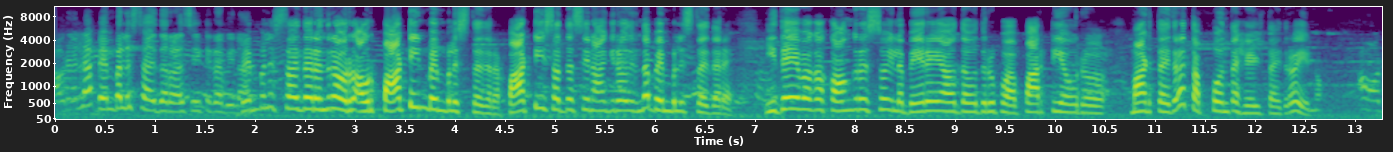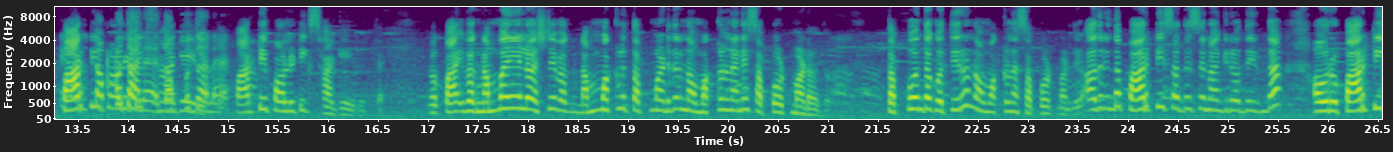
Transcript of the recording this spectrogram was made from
ಅವರೆಲ್ಲ ಬೆಂಬಲಿಸ್ತಾ ಇದಾರ ಸಿ ಟಿ ರವಿನ? ಬೆಂಬಲಿಸ್ತಾ ಇದ್ದಾರೆ ಅಂದ್ರೆ ಅವ್ರು ಅವ್ರ ಪಾರ್ಟಿನ ಬೆಂಬಲಿಸ್ತಾ ಇದ್ದಾರೆ. ಪಾರ್ಟಿ ಸದಸ್ಯನಾಗಿರೋದ್ರಿಂದ ಬೆಂಬಲಿಸ್ತಾ ಇದ್ದಾರೆ. ಇದೇ ಇವಾಗ ಕಾಂಗ್ರೆಸ್ ಇಲ್ಲ ಬೇರೆ ಯಾವ್ದಾದ್ರು ಪಾರ್ಟಿ ಅವರು ಮಾಡ್ತಾ ಇದ್ರೆ ತಪ್ಪು ಅಂತ ಹೇಳ್ತಾ ಇದ್ರೋ ಏನೋ. ಪಾರ್ಟಿ ಪಾರ್ಟಿ ಪಾಲಿಟಿಕ್ಸ್ ಹಾಗೆ ಇರುತ್ತೆ. ಇವಾಗ ಇವಾಗ ನಮ್ಮ ಮನೆಯಲ್ಲೂ ಅಷ್ಟೇ ಇವಾಗ ನಮ್ಮ ಮಕ್ಕಳು ತಪ್ಪು ಮಾಡಿದ್ರೆ ನಾವು ಮಕ್ಕಳನ್ನೇ ಸಪೋರ್ಟ್ ಮಾಡೋದು. ತಪ್ಪು ಅಂತ ಗೊತ್ತಿರೋ ನಾವು ಮಕ್ಕಳನ್ನ ಸಪೋರ್ಟ್ ಮಾಡ್ತೀವಿ. ಅದರಿಂದ ಪಾರ್ಟಿ ಸದಸ್ಯನಾಗಿರೋದ್ರಿಂದ ಅವರು ಪಾರ್ಟಿ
